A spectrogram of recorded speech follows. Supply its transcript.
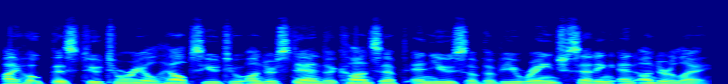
I hope this tutorial helps you to understand the concept and use of the view range setting and underlay.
